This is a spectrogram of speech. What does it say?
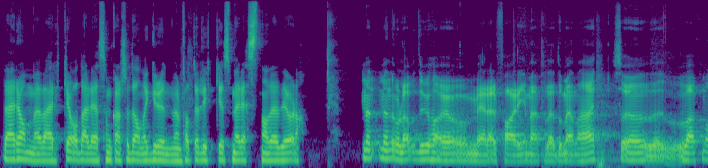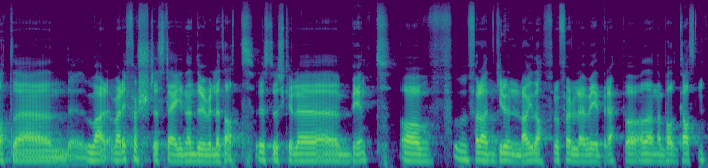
det er rammeverket og det er det som kanskje danner grunnen for at du lykkes med resten av det du gjør. da. Men, men, Olav, du har jo mer erfaring med på det domenet her. Så hva er, måte, hva er de første stegene du ville tatt hvis du skulle begynt? For å ha et grunnlag da, for å følge videre på denne podkasten?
